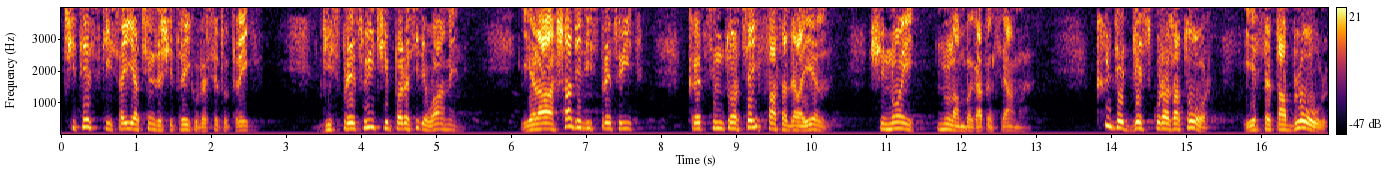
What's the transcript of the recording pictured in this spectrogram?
Citesc Isaia 53 cu versetul 3. Disprețuit și părăsit de oameni, era așa de disprețuit că îți întorceai fața de la el și noi nu l-am băgat în seamă. Cât de descurajator este tabloul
